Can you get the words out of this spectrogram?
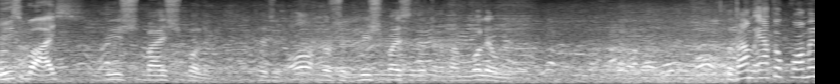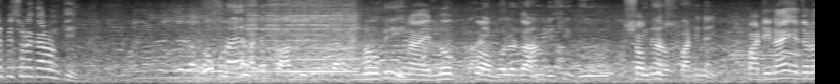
বিশ বাইশ। বিশ বাইশ বলে। দর্শক বিশ বাইশ হাজার টাকা দাম বলে উনি। তো দাম এত কমের পিছনে কারণ কি? লোক নাই হাটে লোক নাই লোক কম। বলে দাম বেশি গরু সব পার্টি নাই। পার্টি নাই এজন্য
